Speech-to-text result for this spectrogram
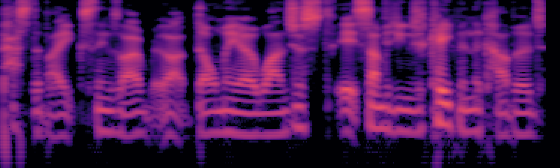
pasta bakes, things like like Dolmio ones. Just it's something you can just keep in the cupboard,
